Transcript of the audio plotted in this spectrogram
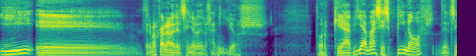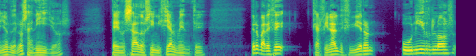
Y eh, tenemos que hablar del Señor de los Anillos, porque había más spin-offs del Señor de los Anillos pensados inicialmente, pero parece que al final decidieron unirlos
